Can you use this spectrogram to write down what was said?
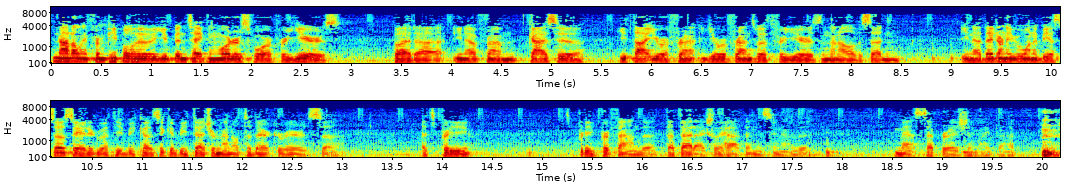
not only from people who you've been taking orders for for years, but uh, you know, from guys who you thought you were friend you were friends with for years, and then all of a sudden, you know, they don't even want to be associated with you because it could be detrimental to their careers. So it's pretty it's pretty profound that that, that actually happens. You know, the mass separation like that.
